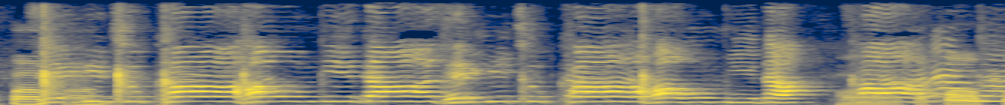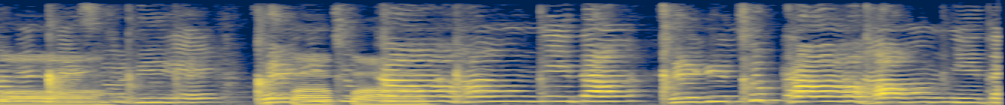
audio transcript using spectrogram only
빠빠빠. 생일 축하합니다. 생일 축하합니다. 아, 사랑하는 빠빠빠. 예술이의 생일. 축하합니다. 생일 축하합니다.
